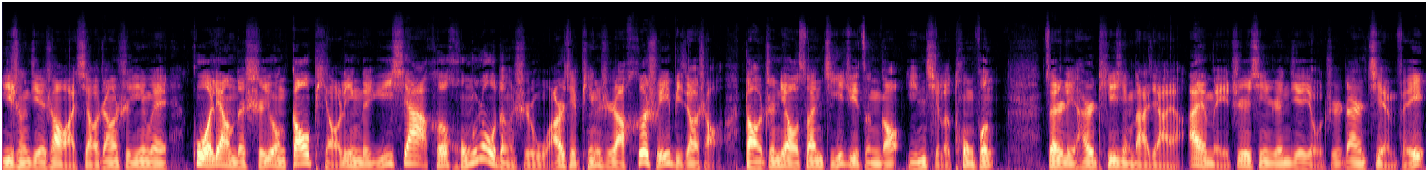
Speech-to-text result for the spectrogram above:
医生介绍啊，小张是因为过量的食用高嘌呤的鱼虾和红肉等食物，而且平时啊喝水比较少，导致尿酸急剧增高，引起了痛风。在这里还是提醒大家呀，爱美之心人皆有之，但是减肥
